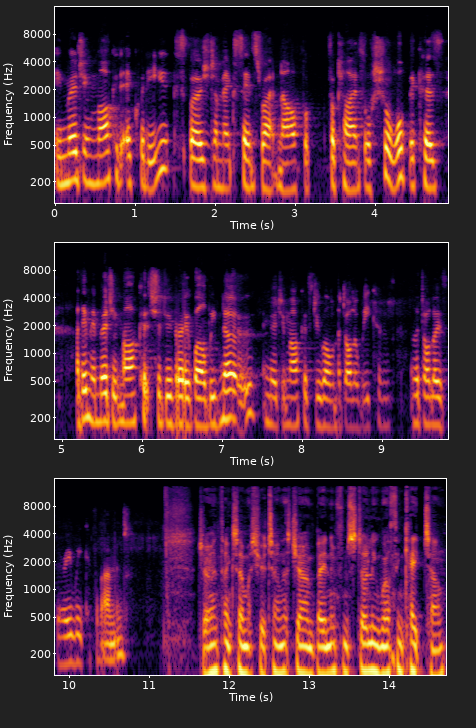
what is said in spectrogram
emerging market equity exposure makes sense right now for, for clients offshore because I think the emerging markets should do very well. We know emerging markets do well when the dollar weakens, and the dollar is very weak at the moment. Joanne, thanks so much for your time. That's Joanne Baynham from Sterling Wealth in Cape Town.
